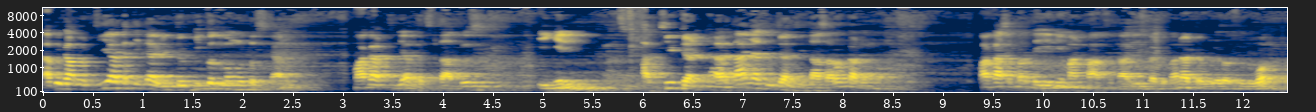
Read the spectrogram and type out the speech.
Tapi kalau dia ketika hidup ikut memutuskan, maka dia berstatus ingin haji dan hartanya sudah ditasarufkan. Maka seperti ini manfaat sekali bagaimana dawuh Rasulullah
